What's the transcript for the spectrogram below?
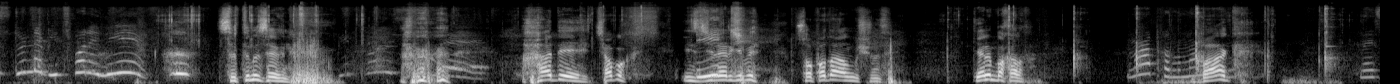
üstünde bit var Elif. Sırtını sevin. Hadi çabuk. İzciler İlk. gibi sopa da almışsınız. Gelin bakalım. Ne yapalım ha? Bak. Neyse.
